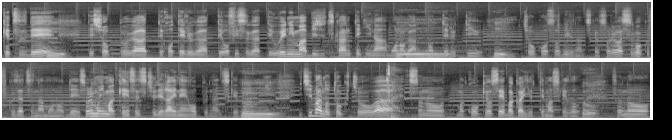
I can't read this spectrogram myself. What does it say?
結で,、うんでショップがあってホテルがあってオフィスがあって上にまあ美術館的なものが載ってるっていううん。超高層ビルなんですけどそれはすごく複雑なものでそれも今建設中で来年オープンなんですけど、一番の特徴は、はい。その、まあ、公共性ばかり言ってますけど、うん。その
